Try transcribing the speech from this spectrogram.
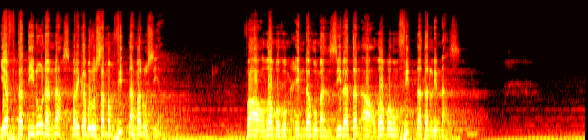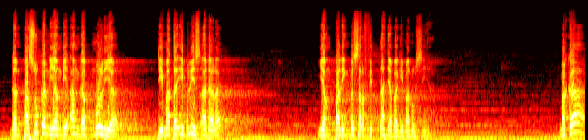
yaftatinuna nas mereka berusaha memfitnah manusia. Fa'adhamuhum indahu manzilatan a'dhamuhum fitnatan linnas. Dan pasukan yang dianggap mulia di mata iblis adalah yang paling besar fitnahnya bagi manusia maka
